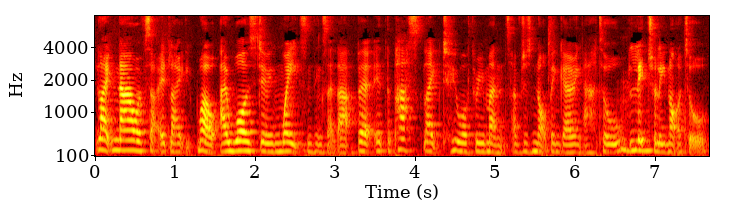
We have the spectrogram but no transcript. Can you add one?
like now, I've started like well, I was doing weights and things like that, but in the past like two or three months, I've just not been going at all, Mhm. literally not at all,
